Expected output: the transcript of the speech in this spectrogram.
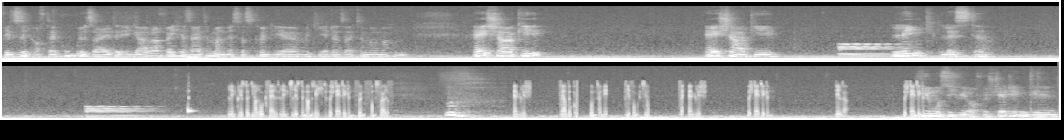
wir sind auf der Google-Seite. Egal auf welcher Seite man ist, das könnt ihr mit jeder Seite mal machen. Hey Sharky. Hey Sharky. Linkliste. Linkliste Dialogfeld. Linklistenansicht. Bestätigen. 5 von 12. Uh, Englisch. Werbung. Unternehmen. Die Funktion. Englisch. Bestätigen. Bilder. hier Bestätigen. muss ich wieder auf Bestätigen gehen.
